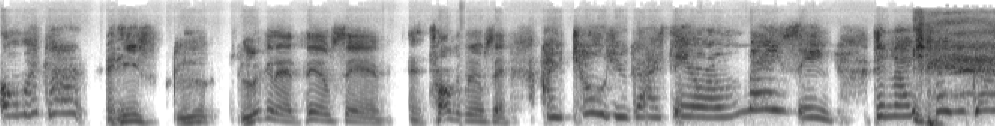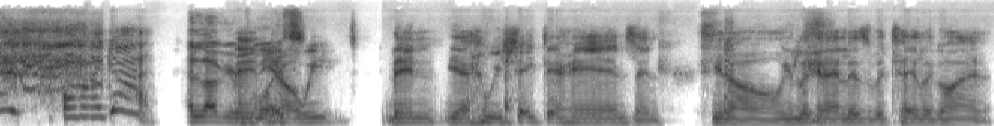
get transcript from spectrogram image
"Oh my god!" And he's l- looking at them saying and talking to them saying, "I told you guys they are amazing. Didn't I tell you guys? oh my god!" I love your and, voice. You know, we then yeah we shake their hands and you know we looking at Elizabeth Taylor going,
